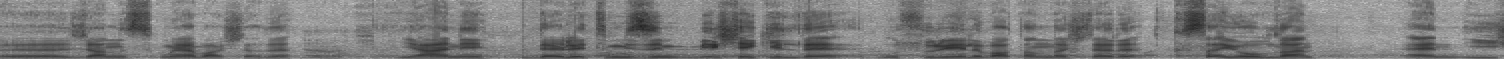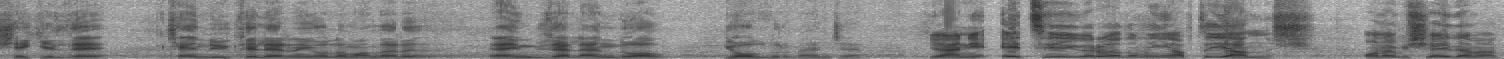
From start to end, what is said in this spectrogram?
e, canını sıkmaya başladı. Evet. Yani devletimizin bir şekilde bu Suriyeli vatandaşları kısa yoldan en iyi şekilde kendi ülkelerine yollamaları en güzel, en doğal yoldur bence. Yani etiğe göre adamın yaptığı yanlış. Ona bir şey demem.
